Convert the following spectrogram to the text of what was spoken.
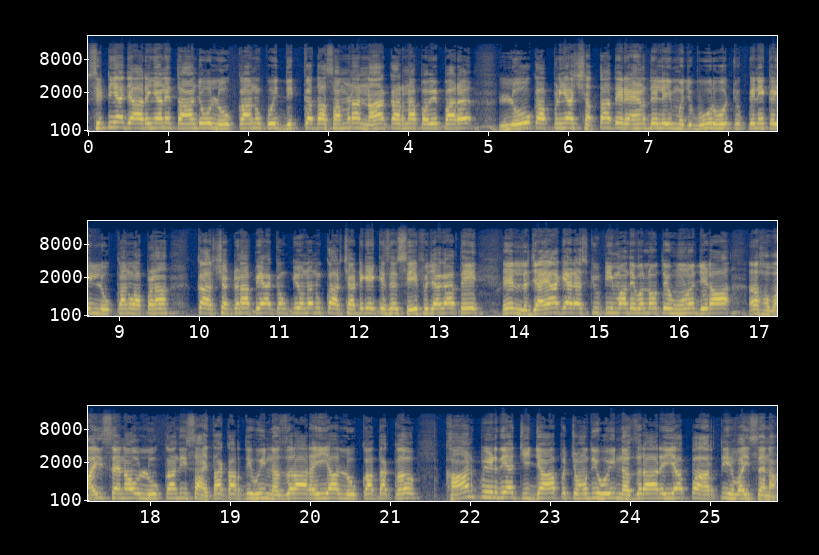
ਸਿੱਟੀਆਂ ਜਾ ਰਹੀਆਂ ਨੇ ਤਾਂ ਜੋ ਲੋਕਾਂ ਨੂੰ ਕੋਈ ਦਿੱਕਤ ਦਾ ਸਾਹਮਣਾ ਨਾ ਕਰਨਾ ਪਵੇ, ਪਰ ਲੋਕ ਆਪਣੀਆਂ ਛੱਤਾਂ ਤੇ ਰਹਿਣ ਦੇ ਲਈ ਮਜਬੂਰ ਹੋ ਚੁੱਕੇ ਨੇ। ਕਈ ਲੋਕਾਂ ਨੂੰ ਆਪਣਾ ਘਰ ਛੱਡਣਾ ਪਿਆ ਕਿਉਂਕਿ ਉਹਨਾਂ ਨੂੰ ਘਰ ਛੱਡ ਕੇ ਕਿਸੇ ਸੇਫ ਜਗ੍ਹਾ ਤੇ, ਇਹ ਲਿਜਾਇਆ ਗਿਆ ਰੈਸਕਿਊ ਟੀਮਾਂ ਦੇ ਵੱਲੋਂ ਤੇ ਹੁਣ ਜਿਹੜਾ ਹਵਾਈ ਸੈਨਾ ਉਹ ਲੋਕਾਂ ਦੀ ਸਹਾਇਤਾ ਕਰਦੀ ਹੋਈ ਨਜ਼ਰ ਆ ਰਹੀ ਆ। ਲੋਕਾਂ ਤੱਕ ਖਾਣ ਪੀਣ ਦੀਆਂ ਚੀਜ਼ਾਂ ਪਹੁੰਚਾਉਂਦੀ ਹੋਈ ਨਜ਼ਰ ਆ ਰਹੀ ਆ ਭਾਰਤੀ ਹਵਾਈ ਸੈਨਾ।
